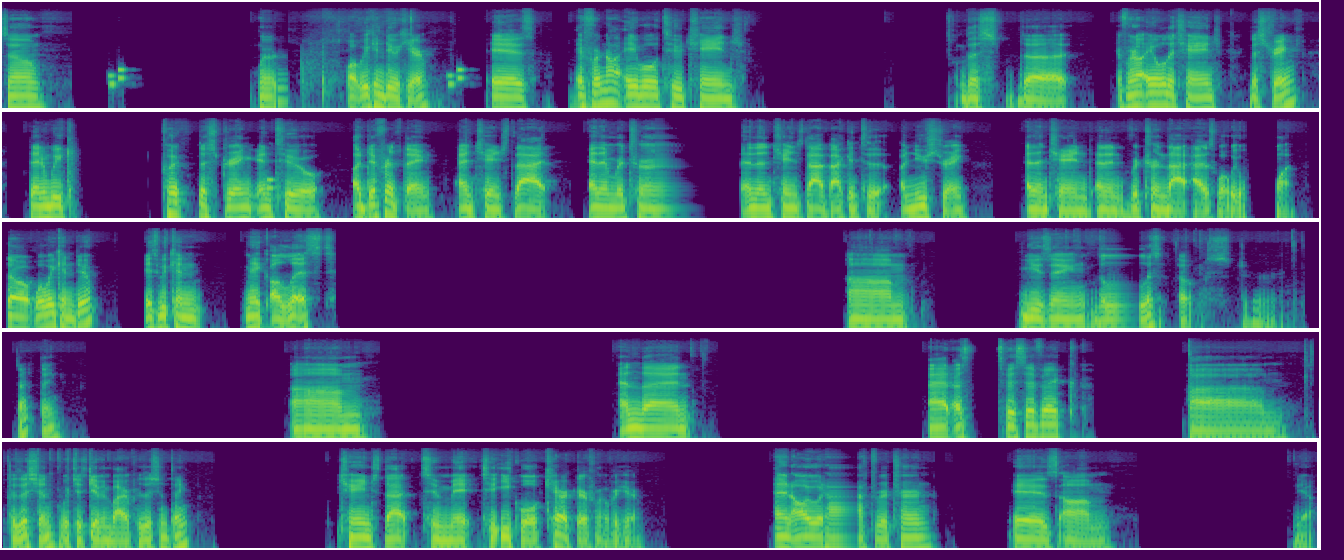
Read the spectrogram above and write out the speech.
So, what, we can do here is if we're not able to change this, the, if we're not able to change the string, then we can put the string into a different thing and change that and then return and then change that back into a new string and then change and then return that as what we want. So what we can do is we can make a list um, using the list oh that thing um, and then at a specific um, position, which is given by our position thing, change that to make to equal character from over here. And all we would have to return is um yeah.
